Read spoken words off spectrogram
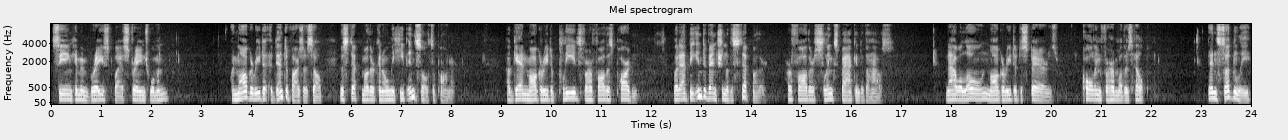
seeing him embraced by a strange woman. When Margarita identifies herself, the stepmother can only heap insults upon her. Again, Margarita pleads for her father's pardon, but at the intervention of the stepmother, her father slinks back into the house. Now alone, Margarita despairs, calling for her mother's help. Then suddenly,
